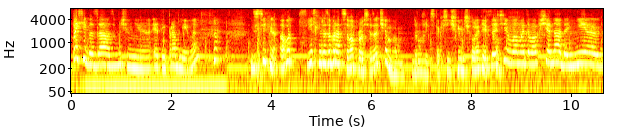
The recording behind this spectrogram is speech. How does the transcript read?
Спасибо за озвучивание этой проблемы. Действительно, а вот если разобраться в вопросе, зачем вам дружить с токсичным человеком? Зачем вам это вообще надо? Не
